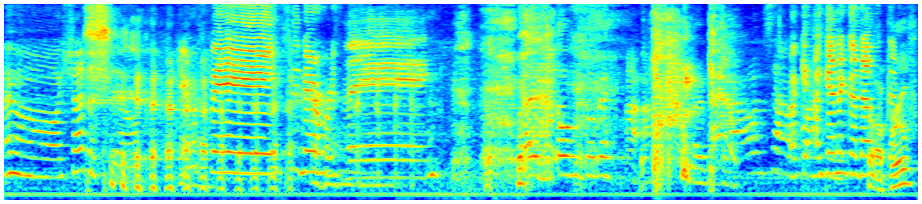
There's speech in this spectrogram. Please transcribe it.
Oh, shut it still. Your face and everything. Okay, I'm gonna go down. So approve?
